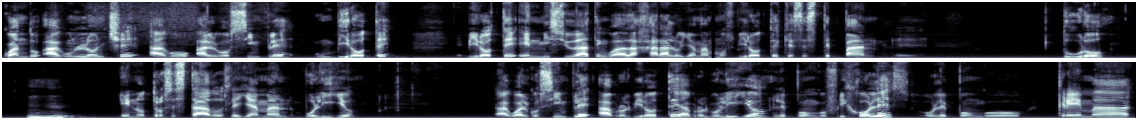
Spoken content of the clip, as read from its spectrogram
cuando hago un lonche hago algo simple, un virote. Virote en mi ciudad, en Guadalajara, lo llamamos virote, que es este pan eh, duro. En otros estados le llaman bolillo. Hago algo simple, abro el virote, abro el bolillo, le pongo frijoles o le pongo crema,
